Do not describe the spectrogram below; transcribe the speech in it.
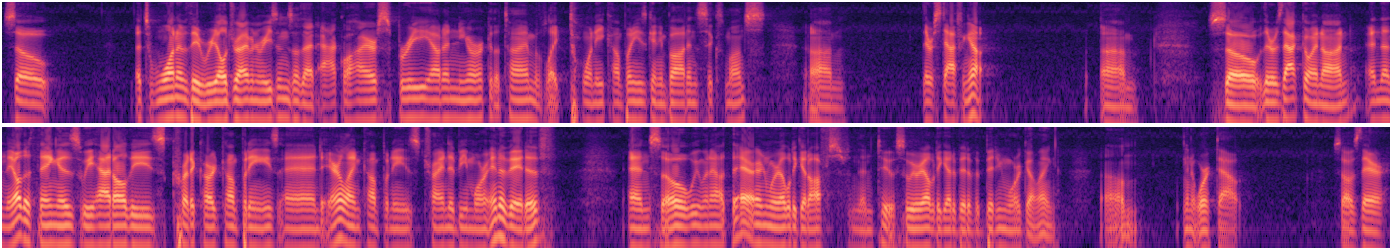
So that's one of the real driving reasons of that acquihire spree out in New York at the time of like 20 companies getting bought in six months. Um, they were staffing up. Um, so there was that going on. And then the other thing is we had all these credit card companies and airline companies trying to be more innovative. And so we went out there and we were able to get offers from them too. So we were able to get a bit of a bidding war going. Um, and it worked out. So I was there.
